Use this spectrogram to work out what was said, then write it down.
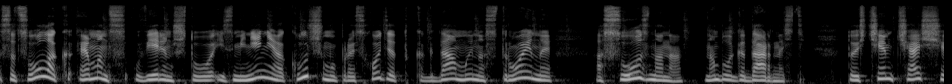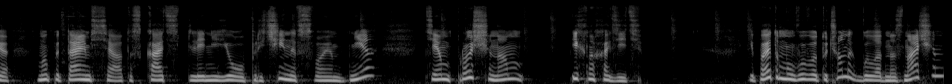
Социолог Эммонс уверен, что изменения к лучшему происходят, когда мы настроены осознанно на благодарность. То есть чем чаще мы пытаемся отыскать для нее причины в своем дне, тем проще нам их находить. И поэтому вывод ученых был однозначен.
